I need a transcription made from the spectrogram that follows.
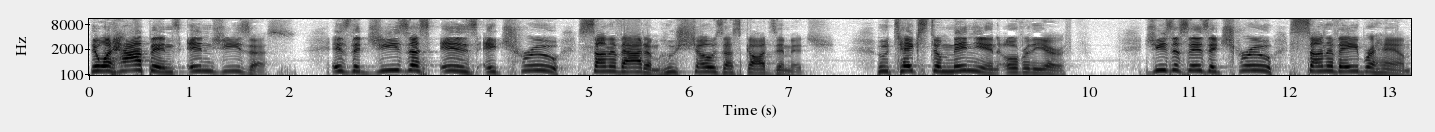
That what happens in Jesus is that Jesus is a true son of Adam who shows us God's image, who takes dominion over the earth. Jesus is a true son of Abraham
